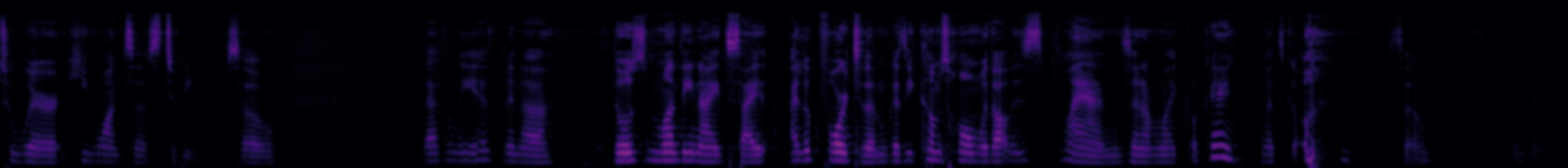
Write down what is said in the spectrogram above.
to where he wants us to be. So definitely has been a those Monday nights, I, I look forward to them because he comes home with all his plans, and I'm like, okay, let's go. so, been great.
